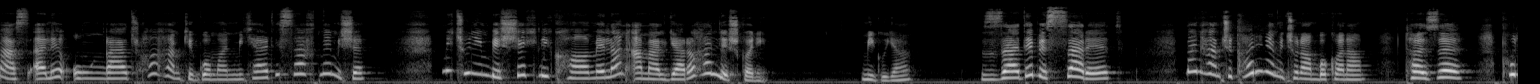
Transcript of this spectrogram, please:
مسئله اونقدرها هم که گمان می‌کردی سخت نمیشه. می‌تونیم به شکلی کاملا عملگرا حلش کنیم. می‌گویم زده به سرت. من همچی کاری نمی‌تونم بکنم. تازه پول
